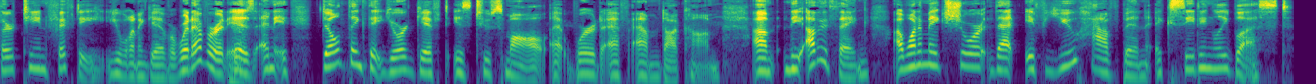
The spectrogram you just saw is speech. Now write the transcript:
1350 you want to give or whatever it yes. is and it, don't think that your gift is too small at wordfm.com um, the other thing i want to make sure that if you have been exceedingly blessed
